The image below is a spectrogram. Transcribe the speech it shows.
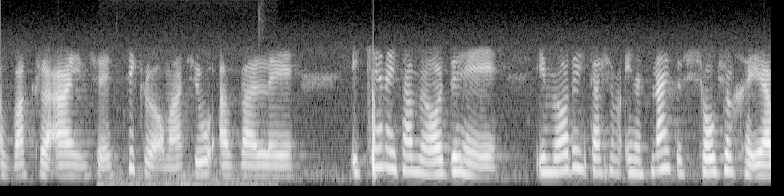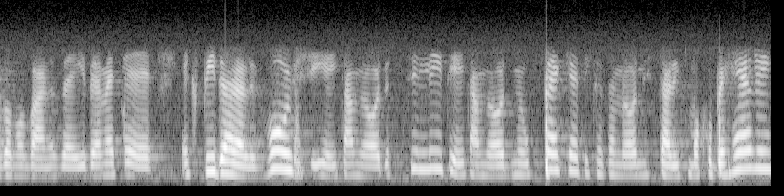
אבק לעין שהציק לו או משהו, אבל uh, היא כן הייתה מאוד, uh, היא מאוד הייתה שם, היא נתנה את השואו של חייה במובן הזה, היא באמת uh, הקפידה על הלבוש, היא הייתה מאוד אצילית, היא הייתה מאוד מאופקת, היא כזה מאוד ניסתה לתמוך בהרי.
